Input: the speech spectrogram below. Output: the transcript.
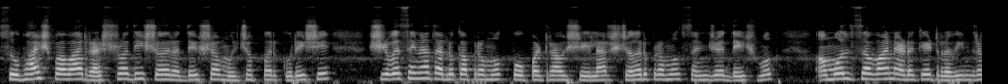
सुभाष पवार राष्ट्रवादी शहर अध्यक्ष मुजफ्फर कुरेशी शिवसेना तालुका प्रमुख पोपटराव शेलार शहर प्रमुख संजय देशमुख अमोल चव्हाण ॲडव्होकेट रवींद्र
